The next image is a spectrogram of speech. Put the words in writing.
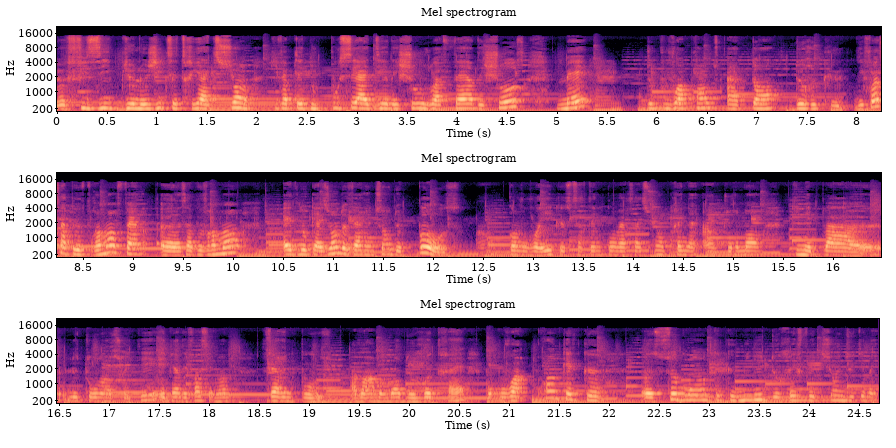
euh, physique, biologique, cette réaction qui va peut-être nous pousser à dire des choses ou à faire des choses, mais de pouvoir prendre un temps de recul. Des fois, ça peut vraiment faire, euh, ça peut vraiment être l'occasion de faire une sorte de pause. Hein. Quand vous voyez que certaines conversations prennent un tournant qui n'est pas euh, le tournant souhaité, et eh bien des fois, c'est même faire une pause, avoir un moment de retrait pour pouvoir prendre quelques secondes, quelques minutes de réflexion et de dire mais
